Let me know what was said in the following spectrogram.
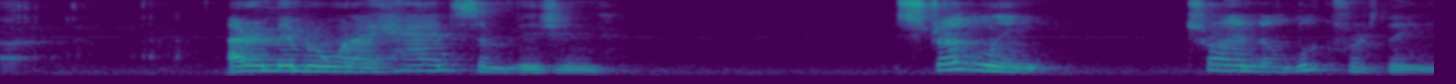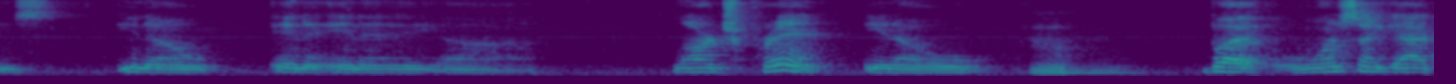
uh, I remember when I had some vision, struggling, trying to look for things, you know, in a, in a uh, large print, you know, Mm-hmm. but once I got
